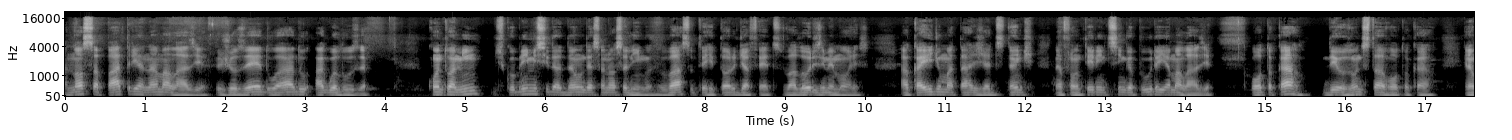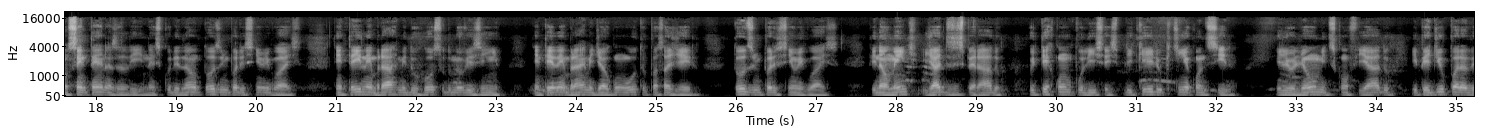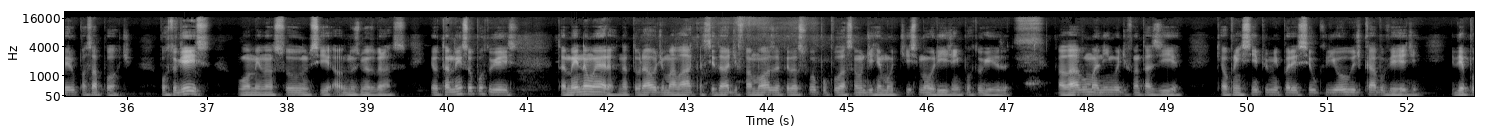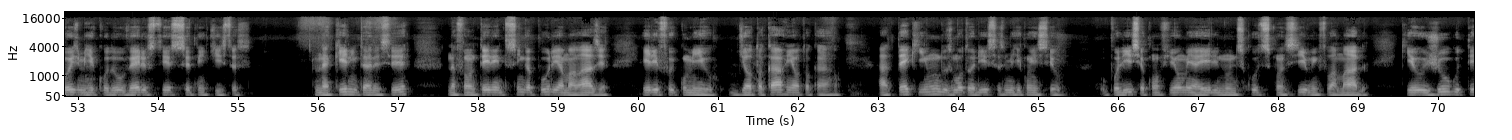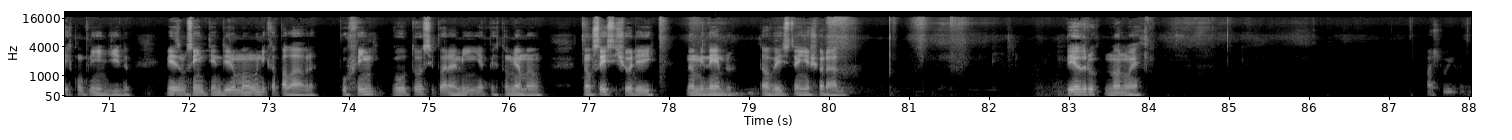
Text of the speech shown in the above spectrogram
A nossa pátria na Malásia, José Eduardo Agualusa. Quanto a mim, descobri-me cidadão dessa nossa língua, vasto território de afetos, valores e memórias. Ao cair de uma tarde já distante, na fronteira entre Singapura e a Malásia. O autocarro? Deus, onde estava o autocarro? Eram centenas ali, na escuridão todos me pareciam iguais. Tentei lembrar-me do rosto do meu vizinho, tentei lembrar-me de algum outro passageiro. Todos me pareciam iguais. Finalmente, já desesperado, Fui ter com o polícia, expliquei-lhe o que tinha acontecido. Ele olhou-me desconfiado e pediu para ver o passaporte. Português? O homem lançou-se nos meus braços. Eu também sou português. Também não era, natural de Malaca, cidade famosa pela sua população de remotíssima origem portuguesa. Falava uma língua de fantasia, que ao princípio me pareceu crioulo de Cabo Verde, e depois me recordou velhos textos setentistas. Naquele entardecer, na fronteira entre Singapura e a Malásia, ele foi comigo, de autocarro em autocarro, até que um dos motoristas me reconheceu. O polícia confiou-me a ele num discurso expansivo, inflamado, que eu julgo ter compreendido, mesmo sem entender uma única palavra. Por fim, voltou-se para mim e apertou minha mão. Não sei se chorei, não me lembro, talvez tenha chorado. Pedro Nonoé Acho que o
